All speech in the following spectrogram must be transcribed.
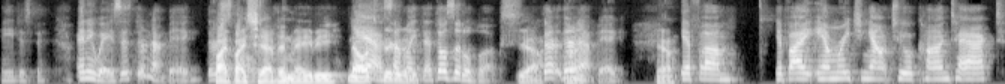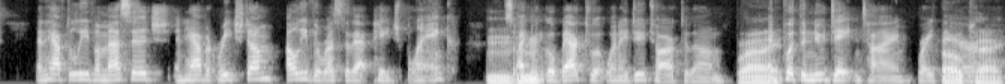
Eight is big. Anyways, they're not big. They're five by seven, maybe. No, yeah, something like that. Those little books. Yeah, they're they're right. not big. Yeah. If um if I am reaching out to a contact and have to leave a message and haven't reached them, I'll leave the rest of that page blank. Mm-hmm. So I mm-hmm. can go back to it when I do talk to them. Right. And put the new date and time right there. Okay.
